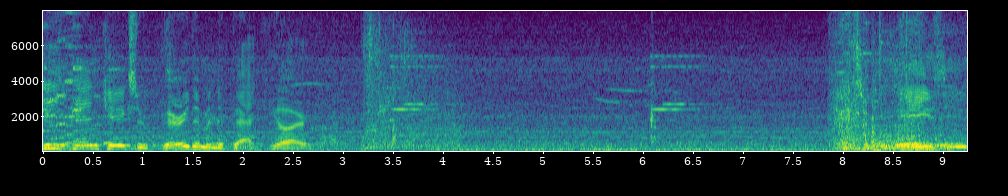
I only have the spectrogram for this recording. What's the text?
These pancakes or bury them in the backyard. That's amazing.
